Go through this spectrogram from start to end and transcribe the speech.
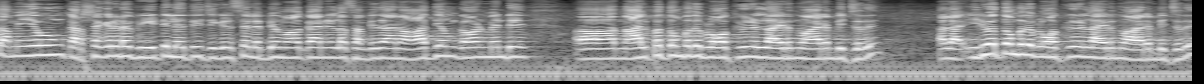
സമയവും കർഷകരുടെ വീട്ടിലെത്തി ചികിത്സ ലഭ്യമാക്കാനുള്ള സംവിധാനം ആദ്യം ഗവൺമെന്റ് നാൽപ്പത്തൊമ്പത് ബ്ലോക്കുകളിലായിരുന്നു ആരംഭിച്ചത്. അല്ല ഇരുപത്തൊമ്പത് ബ്ലോക്കുകളിലായിരുന്നു ആരംഭിച്ചത്.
